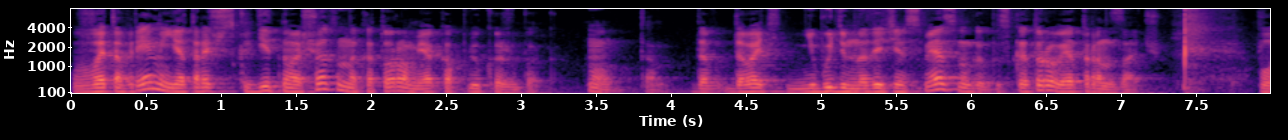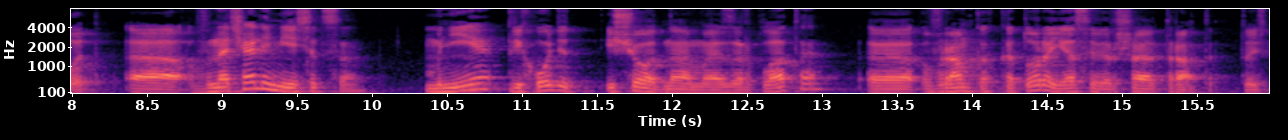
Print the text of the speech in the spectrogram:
В это время я трачу с кредитного счета, на котором я коплю кэшбэк. Ну, там, да, давайте не будем над этим смеяться, но как бы с которого я транзачу. Вот. А, в начале месяца мне приходит еще одна моя зарплата, э, в рамках которой я совершаю траты. То есть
